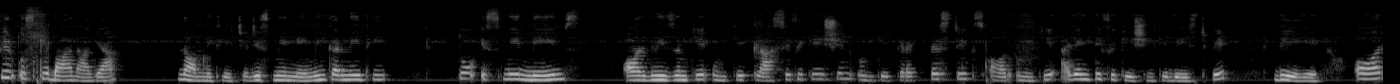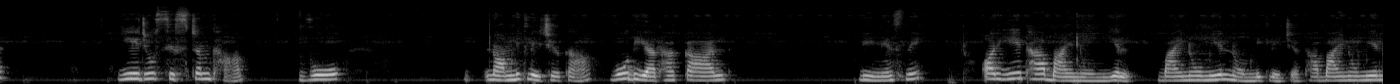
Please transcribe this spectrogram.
फिर उसके बाद आ गया नॉमनिक्लेचर जिसमें नेमिंग करनी थी। तो इसमें नेम्स ऑर्गेनिज्म के, उनके क्लासिफिकेशन उनके करेक्टरिस्टिक्स और उनकी आइडेंटिफिकेशन के बेस्ड पे दिए गए। और ये जो सिस्टम था, वो नॉमनिक्लेचर का, वो दिया था कार्ल लीनियस ने। और ये था बाइनोमियल बाइनोमियल नॉमनिक्लेचर था। बाइनोमियल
